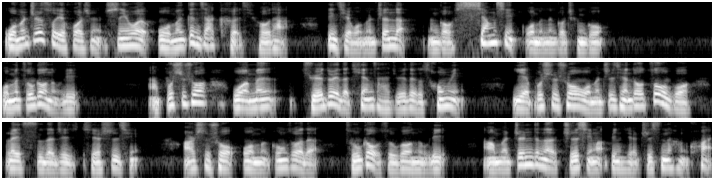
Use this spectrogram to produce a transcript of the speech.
我们之所以获胜，是因为我们更加渴求它。”并且我们真的能够相信我们能够成功，我们足够努力，啊，不是说我们绝对的天才、绝对的聪明，也不是说我们之前都做过类似的这些事情，而是说我们工作的足够足够努力啊，我们真正的执行了，并且执行的很快。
